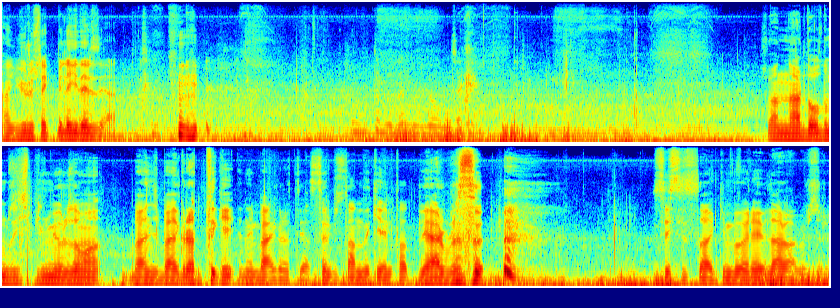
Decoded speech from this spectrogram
Yani yürüsek bile gideriz yani. Muhtemelen öyle olacak. Şu an nerede olduğumuzu hiç bilmiyoruz ama bence Belgrad'daki ne Belgrad ya Sırbistan'daki en tatlı yer burası. Sessiz sakin böyle evler var bir sürü.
